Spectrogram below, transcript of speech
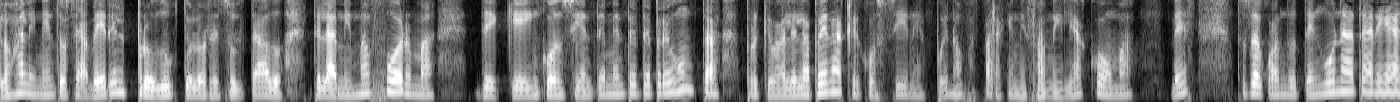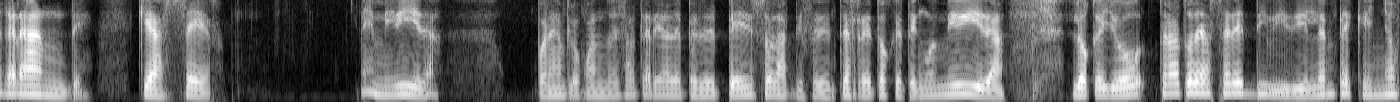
los alimentos, o sea, ver el producto, los resultados, de la misma forma de que inconscientemente te pregunta, ¿por qué vale la pena que cocines? Bueno, pues para que mi familia coma, ¿ves? Entonces, cuando tengo una tarea grande que hacer en mi vida, por ejemplo, cuando esa tarea de perder peso, los diferentes retos que tengo en mi vida, lo que yo trato de hacer es dividirla en pequeños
